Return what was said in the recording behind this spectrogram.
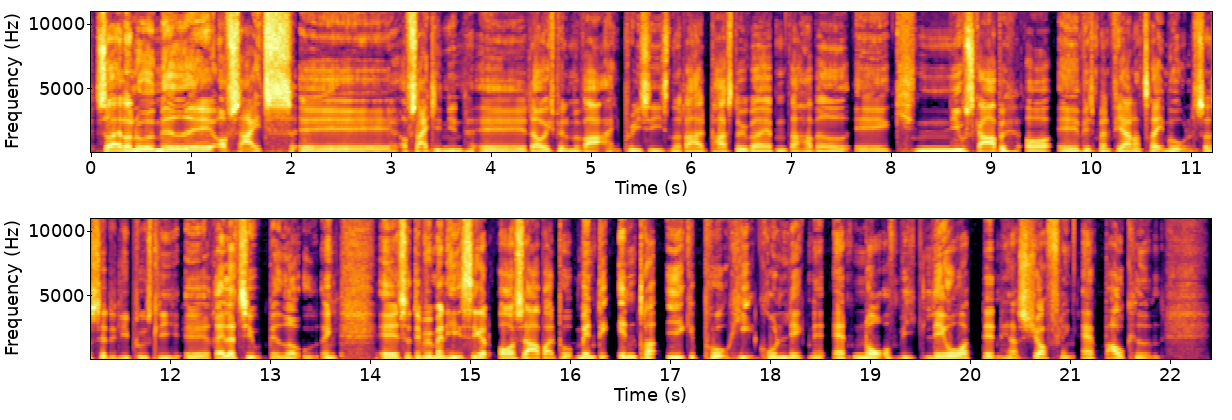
Så er der noget med øh, offsides, øh, offside-linjen. Øh, der er jo ikke spillet med VAR i preseason, og der har et par stykker af dem, der har været øh, knivskarpe, og øh, hvis man fjerner tre mål, så ser det lige pludselig øh, relativt bedre ud. Ikke? Øh, så det vil man helt sikkert også arbejde på. Men det ændrer ikke på helt grundlæggende, at når vi laver den her shuffling af bagkæden,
